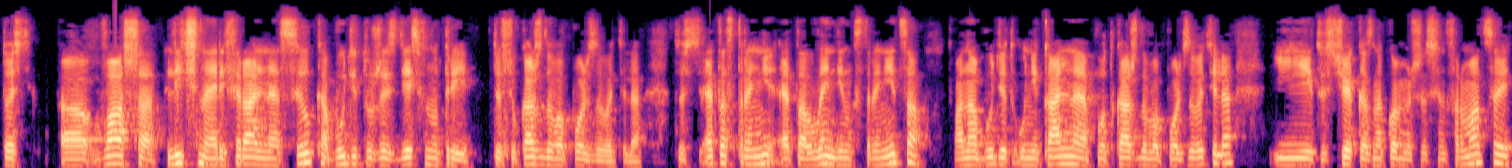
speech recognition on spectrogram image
то есть а, ваша личная реферальная ссылка будет уже здесь внутри, то есть у каждого пользователя. То есть это, страни... это лендинг-страница, она будет уникальная под каждого пользователя, и то есть человек, ознакомившись с информацией,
